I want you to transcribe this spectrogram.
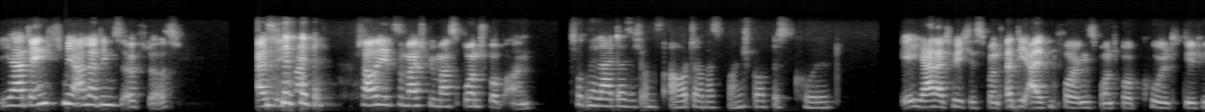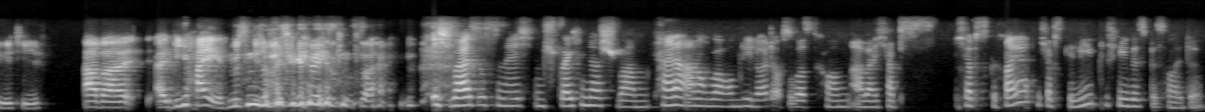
Ja, denke ich mir allerdings öfters. Also ich mein, schau dir zum Beispiel mal SpongeBob an. Tut mir leid, dass ich uns oute, aber SpongeBob ist Kult. Ja, natürlich ist Spon äh, die alten Folgen SpongeBob Kult, definitiv. Aber äh, wie high müssen die Leute gewesen sein? Ich weiß es nicht. Ein sprechender Schwamm. Keine Ahnung, warum die Leute auf sowas kommen, aber ich habe es ich hab's gefeiert, ich habe es geliebt, ich liebe es bis heute.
